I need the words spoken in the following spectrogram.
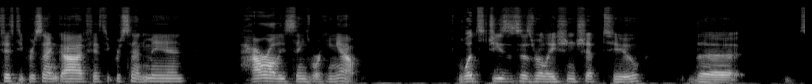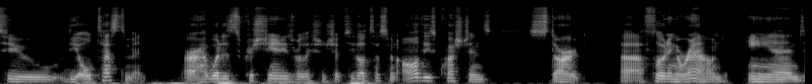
50% God, 50% man? How are all these things working out? What's Jesus' relationship to the to the Old Testament? Or what is Christianity's relationship to the Old Testament? All these questions start uh, floating around, and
